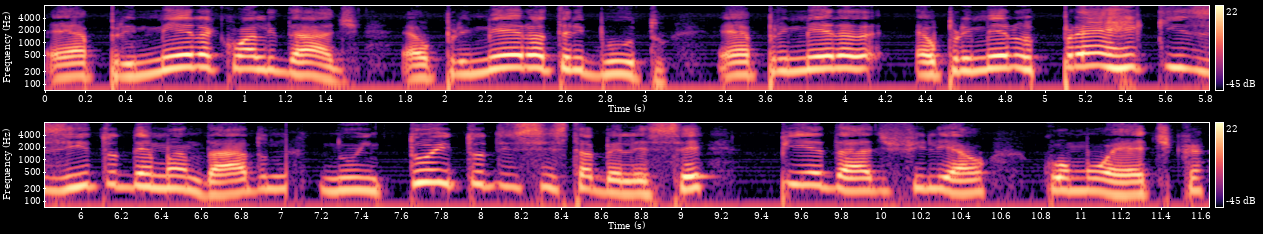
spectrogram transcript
É a primeira qualidade, é o primeiro atributo, é, a primeira, é o primeiro pré-requisito demandado no intuito de se estabelecer piedade filial como ética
